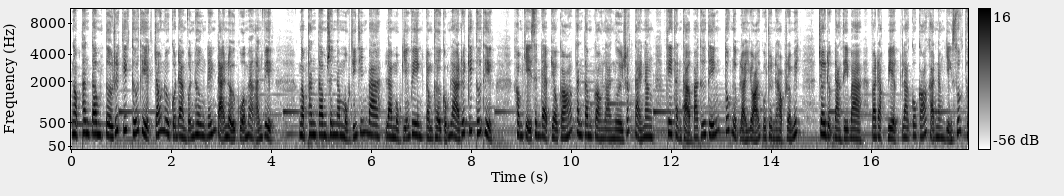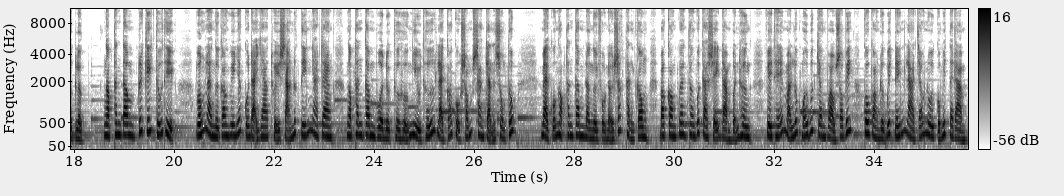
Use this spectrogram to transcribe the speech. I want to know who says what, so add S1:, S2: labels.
S1: Ngọc Thanh Tâm từ Riết Kiết Thứ Thiệt, cháu nuôi của Đàm Vĩnh Hưng đến đại nữ của màn ảnh Việt. Ngọc Thanh Tâm sinh năm 1993 là một diễn viên, đồng thời cũng là Riết Kiết Thứ Thiệt. Không chỉ xinh đẹp giàu có, Thanh Tâm còn là người rất tài năng khi thành thạo ba thứ tiếng, tốt nghiệp loại giỏi của trường đại học RMIT, chơi được đàn tỳ bà và đặc biệt là cô có khả năng diễn xuất thực lực. Ngọc Thanh Tâm, Riết Kiết Thứ Thiệt Vốn là người con duy nhất của đại gia thủy sản nước tiếng Nha Trang, Ngọc Thanh Tâm vừa được thừa hưởng nhiều thứ lại có cuộc sống sang chảnh sung túc. Mẹ của Ngọc Thanh Tâm là người phụ nữ rất thành công, bà còn quen thân với ca sĩ Đàm Vĩnh Hưng. Vì thế mà lúc mới bước chân vào showbiz, cô còn được biết đến là cháu nuôi của Mr. Đàm.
